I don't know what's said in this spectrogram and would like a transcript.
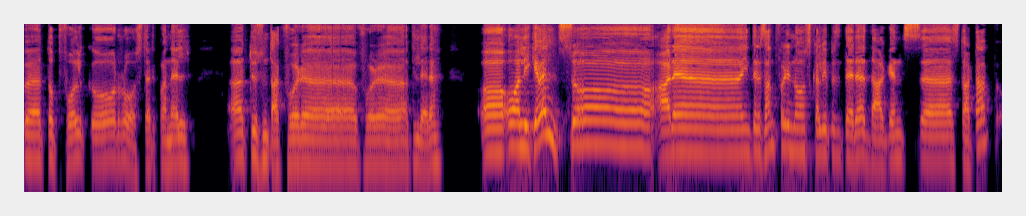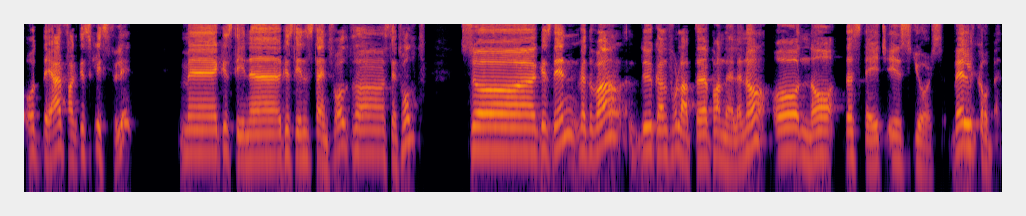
eh, toppfolk og råsterkt panel. Tusen takk for, for, til dere. og allikevel så er det interessant, for nå skal vi presentere dagens startup. Og det er faktisk listfull med Kristine Steinfold, Steinfold så Kristin, vet du hva? Du kan forlate panelet nå. Og nå, the stage is yours. Velkommen.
